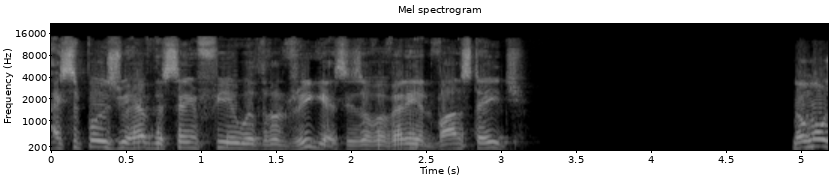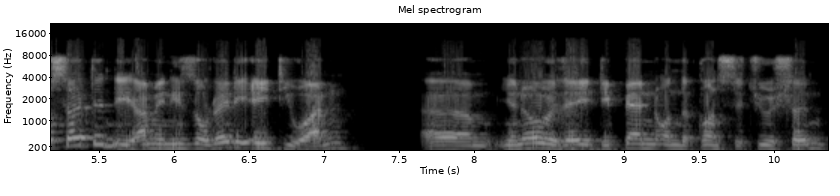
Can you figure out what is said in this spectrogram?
I suppose you have the same fear with Rodrigues. He's of a very advanced age. No, most certainly. I mean, he's already 81. Um, you know, they depend on the Constitution.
